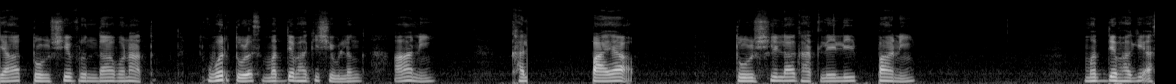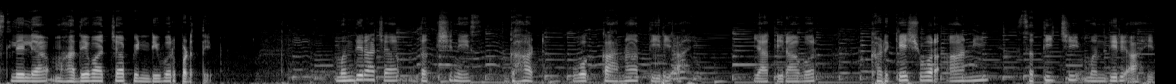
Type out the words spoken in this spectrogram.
या तुळशी वृंदावनात वर तुळस मध्यभागी शिवलिंग आणि खाली पाया तुळशीला घातलेली पाणी मध्यभागी असलेल्या महादेवाच्या पिंडीवर पडते. मंदिराच्या दक्षिणेस घाट व कान्हा तीरी आहे. या तीरावर खडकेश्वर आणि सतीची मंदिरे आहेत.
